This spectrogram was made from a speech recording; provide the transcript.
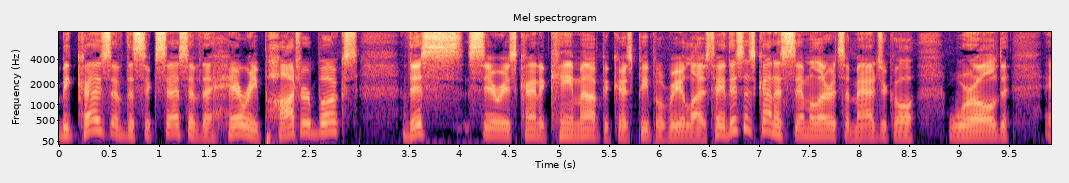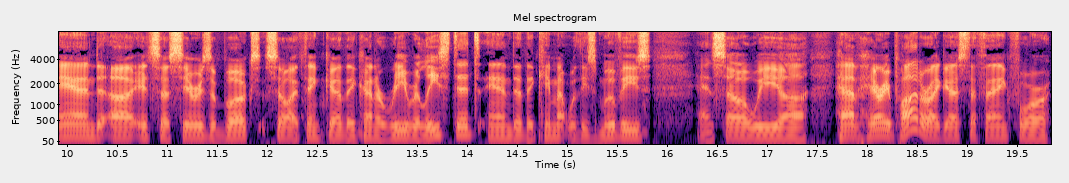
because of the success of the Harry Potter books, this series kind of came out because people realized, hey, this is kind of similar. It's a magical world, and uh, it's a series of books. So I think uh, they kind of re-released it, and uh, they came out with these movies. And so we uh, have Harry Potter, I guess, to thank for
